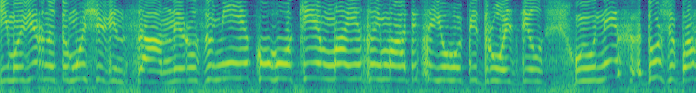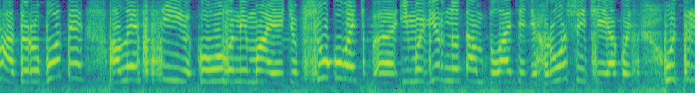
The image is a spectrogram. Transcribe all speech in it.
ймовірно, тому що він сам не розуміє, кого ким має займатися його підрозділ. У них дуже багато роботи, але всі, кого вони мають обшукувати, е, ймовірно, там платять гроші чи якось утримують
